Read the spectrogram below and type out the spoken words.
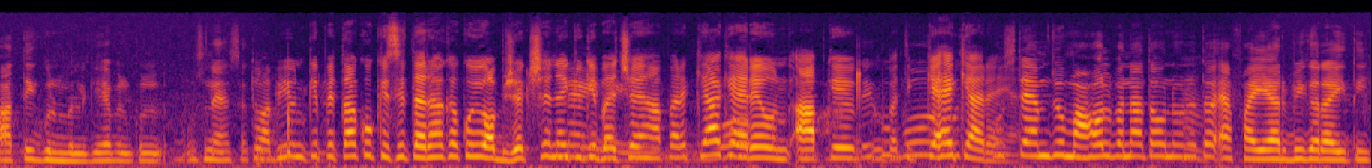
आते ही गुल मिल गया बिल्कुल उसने ऐसा तो अभी उनके पिता को किसी तरह का कोई ऑब्जेक्शन है? क्योंकि बच्चे यहाँ पर क्या कह रहे हैं आपके पति कह क्या रहे हैं? उस टाइम जो माहौल बना था उन्होंने तो एफआईआर भी कराई थी।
